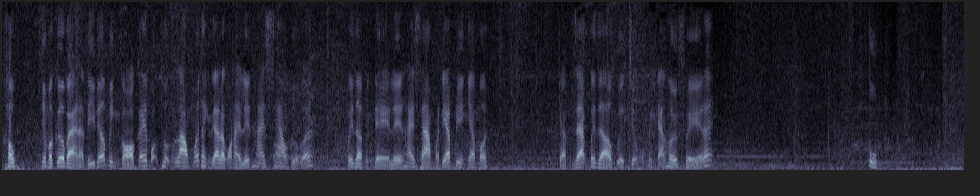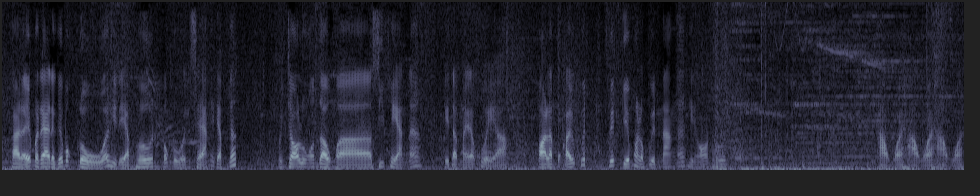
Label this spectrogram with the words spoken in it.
Không nhưng mà cơ bản là tí nữa mình có cái bọn thượng long ấy thành ra là con này lên hai sao được ấy. Bây giờ mình để lên hai sao mà đép đi anh em ơi. Cảm giác bây giờ quyền trượng của mình đang hơi phế đấy. Bùm pha đấy mà ra được cái bốc đồ ấy thì đẹp hơn bốc đồ ánh sáng thì đẹp nhất. Mình cho luôn con rồng uh, si phèn á thì tầm này nó khỏe à. hoặc là một cái quyết quyết kiếm hoặc là quyền năng á thì ngon hơn. Hỏng ngoài hỏng ngoài hỏng ngoài.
